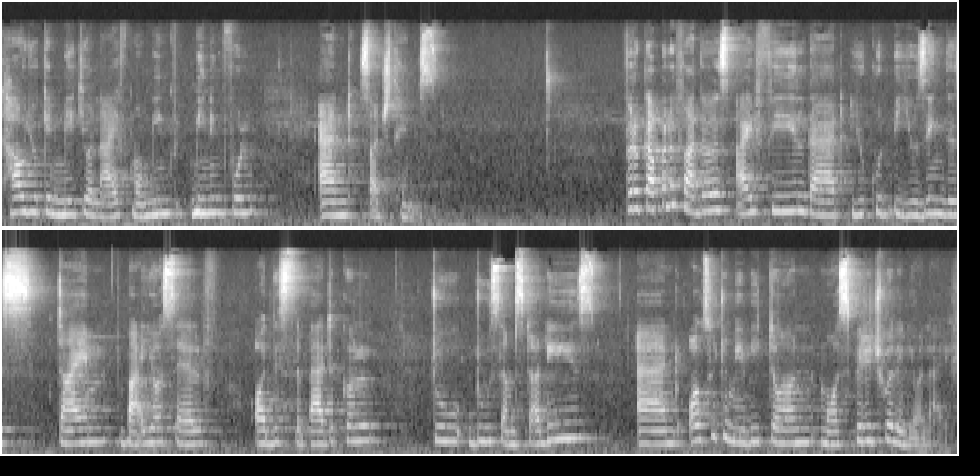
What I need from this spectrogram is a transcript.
how you can make your life more mean, meaningful and such things. For a couple of others i feel that you could be using this time by yourself or this sabbatical to do some studies and also to maybe turn more spiritual in your life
